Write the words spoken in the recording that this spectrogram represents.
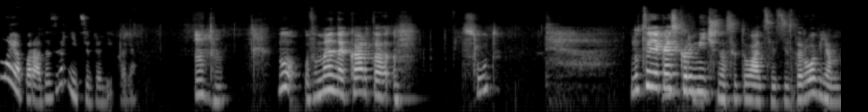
моя порада, зверніться до лікаря. Угу. Ну, в мене карта суд. Ну, це якась кармічна ситуація зі здоров'ям.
